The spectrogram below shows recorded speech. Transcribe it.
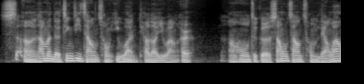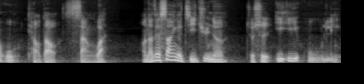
是呃，他们的经济舱从一万调到一万二，然后这个商务舱从两万五调到三万。哦，那在上一个集距呢，就是一一五零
